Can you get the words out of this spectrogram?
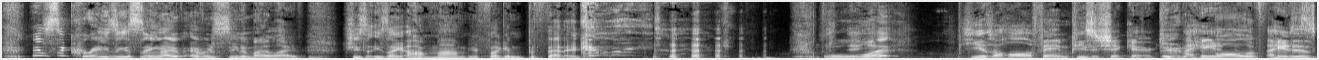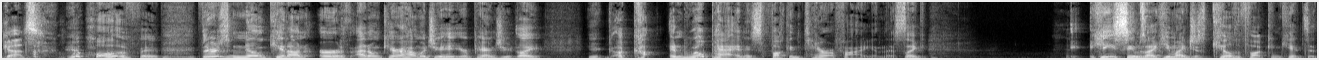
it's the craziest thing I've ever seen in my life. She's, he's like, "Oh, mom, you're fucking pathetic." what? He is a Hall of Fame piece of shit character. Dude, I hated Hall of I hated his guts. Hall of Fame. There's no kid on earth. I don't care how much you hate your parents. You like, you a co- and Will Patton is fucking terrifying in this. Like, he seems like he might just kill the fucking kids at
